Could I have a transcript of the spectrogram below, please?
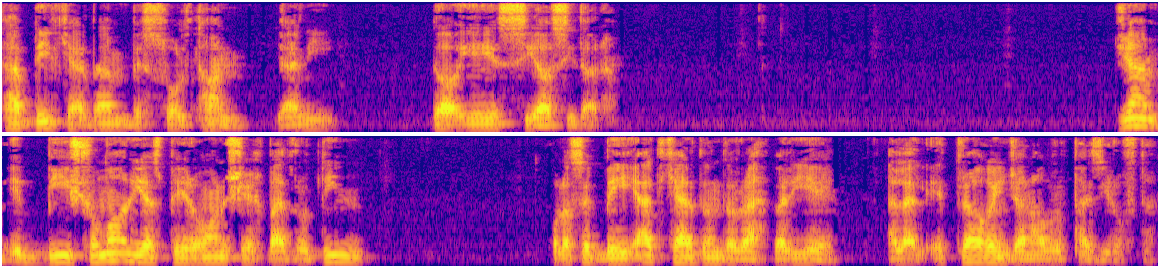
تبدیل کردم به سلطان یعنی دایه سیاسی دارم. جمع بیشماری از پیروان شیخ بدرالدین خلاصه بیعت کردند و رهبری علل اطلاق این جناب رو پذیرفتن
